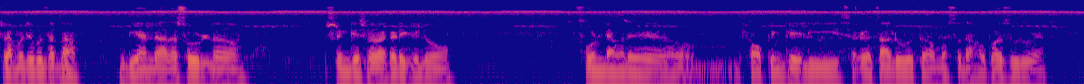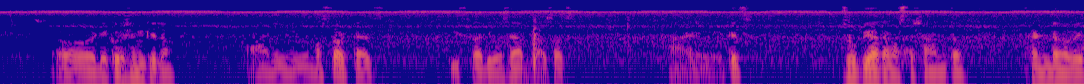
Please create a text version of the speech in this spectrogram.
ट्रॅप म्हणजे बोलतात ना बियांदाला सोडलं. शृंगेश्वराकडे गेलो. फोंड्यामध्ये शॉपिंग केली. सगळं चालू होतं. मस्त धावपळ सुरू आहे. डेकोरेशन केलं. आणि मस्त वाटतं आज. तिसरा दिवस आहे आपला असाच आणि तेच. झोपी आता मस्त शांत. थंड हवेत.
